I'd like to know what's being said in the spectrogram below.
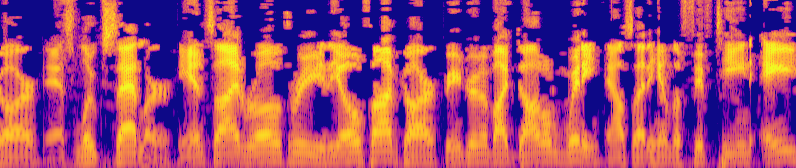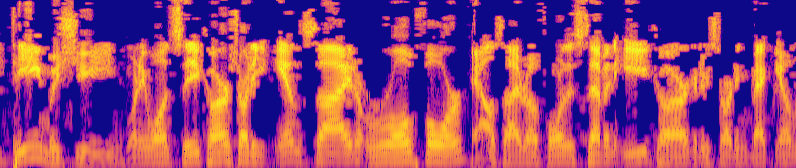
car. That's Luke Sadler. Inside row 3, the 05 car, being driven by Donald Winnie. Outside of him, the 15 AD machine. 21C car starting inside row 4. Outside row 4, the 7E car, going to be starting back in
